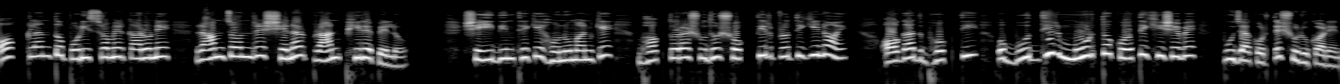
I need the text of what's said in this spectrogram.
অক্লান্ত পরিশ্রমের কারণে রামচন্দ্রের সেনার প্রাণ ফিরে পেল। সেই দিন থেকে হনুমানকে ভক্তরা শুধু শক্তির প্রতীকই নয়, অগাধ ভক্তি ও বুদ্ধির মূর্ত প্রতীক হিসেবে পূজা করতে শুরু করেন।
